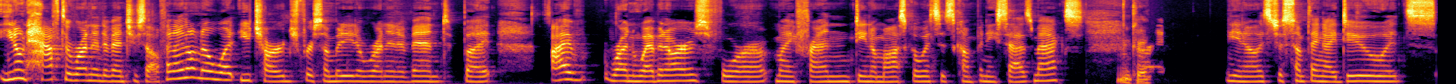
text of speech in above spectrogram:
you don't have to run an event yourself. And I don't know what you charge for somebody to run an event, but I've run webinars for my friend Dina Moskowitz's company Sazmax. Okay. Uh, you know, it's just something I do. It's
